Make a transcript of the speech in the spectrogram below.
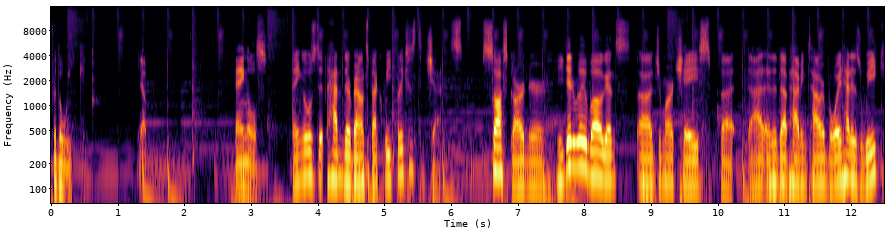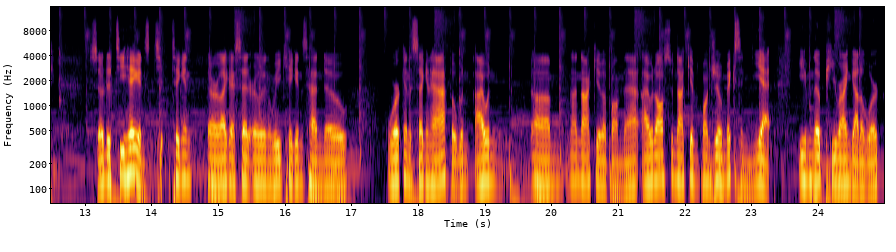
for the week. Yep. Bengals. Bengals had their bounce back week, but against the Jets. Sauce Gardner, he did really well against uh, Ja'Marr Chase, but that ended up having Tyler Boyd had his week. So did Tee Higgins. T- Tiggin, or like I said earlier in the week, Higgins had no work in the second half, but wouldn't, I wouldn't um, not, not give up on that. I would also not give up on Joe Mixon yet, even though Perine got a work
